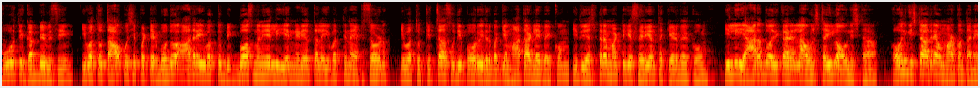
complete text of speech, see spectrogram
ಪೂರ್ತಿ ಗಬ್ಬೆಬಿಸಿ ಇವತ್ತು ತಾವು ಖುಷಿ ಪಟ್ಟಿರ್ಬಹುದು ಆದ್ರೆ ಇವತ್ತು ಬಿಗ್ ಬಾಸ್ ಮನೆಯಲ್ಲಿ ಏನ್ ನಡೆಯುತ್ತಲ್ಲ ಇವತ್ತಿನ ಎಪಿಸೋಡ್. ಇವತ್ತು ಕಿಚ್ಚ ಸುದೀಪ್ ಅವರು ಇದ್ರ ಬಗ್ಗೆ ಮಾತಾಡ್ಲೇಬೇಕು. ಇದು ಎಷ್ಟರ ಮಟ್ಟಿಗೆ ಸರಿ ಅಂತ ಕೇಳ್ಬೇಕು. ಇಲ್ಲಿ ಯಾರದ್ದು ಅಧಿಕಾರ ಇಲ್ಲ, ಅವನ್ ಸ್ಟೈಲು ಅವನಿಷ್ಟ. ಅವನಿಗೆ ಇಷ್ಟ ಆದ್ರೆ ಅವ್ನು ಮಾಡ್ಕೊಂತಾನೆ,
